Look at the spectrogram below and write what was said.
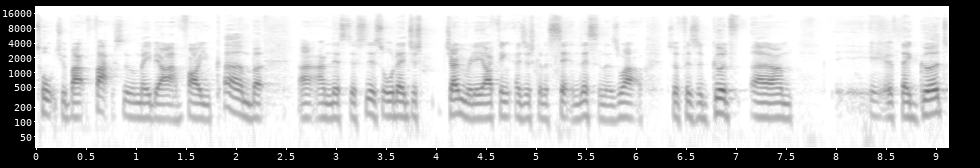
talk to you about facts and maybe how far you come, but uh, and this, this, this, or they're just generally, I think they're just going to sit and listen as well. So if it's a good, um, if they're good,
